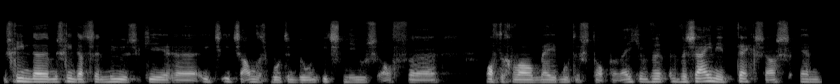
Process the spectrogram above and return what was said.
Misschien, eh, misschien dat ze nu eens een keer eh, iets, iets anders moeten doen, iets nieuws. Of, eh, of er gewoon mee moeten stoppen. Weet je, we, we zijn in Texas en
